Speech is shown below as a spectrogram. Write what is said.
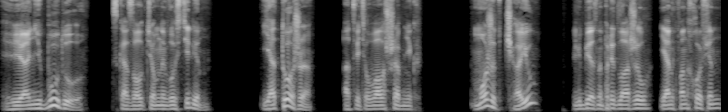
я не буду», — сказал темный властелин. «Я тоже», — ответил волшебник. «Может, чаю?» — любезно предложил Янг Ван Хофен.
